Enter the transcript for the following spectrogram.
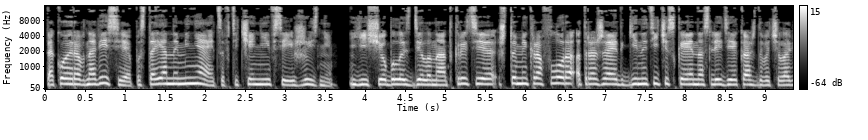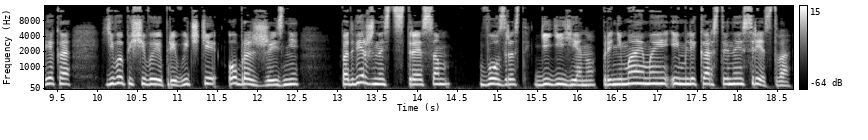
Такое равновесие постоянно меняется в течение всей жизни. Еще было сделано открытие, что микрофлора отражает генетическое наследие каждого человека, его пищевые привычки, образ жизни, подверженность стрессам, возраст, гигиену, принимаемые им лекарственные средства,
